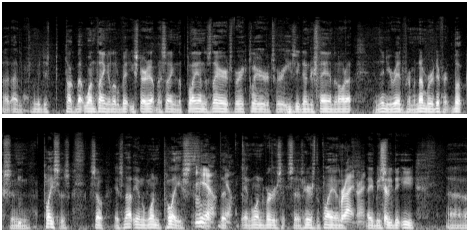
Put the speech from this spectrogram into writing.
I, I, let me just talk about one thing a little bit. You started out by saying the plan is there; it's very clear, it's very easy to understand, and all that. And then you read from a number of different books and places. So it's not in one place. Yeah, that, yeah. In one verse, it says, "Here's the plan." Right, right. A, B, Sure. C, D, E. Uh,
